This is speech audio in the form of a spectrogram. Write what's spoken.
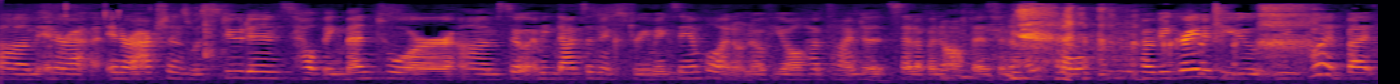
um, intera- interactions with students, helping mentor. Um, so, I mean, that's an extreme example. I don't know if you all have time to set up an office in a high school. It would be great if you, you could, but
